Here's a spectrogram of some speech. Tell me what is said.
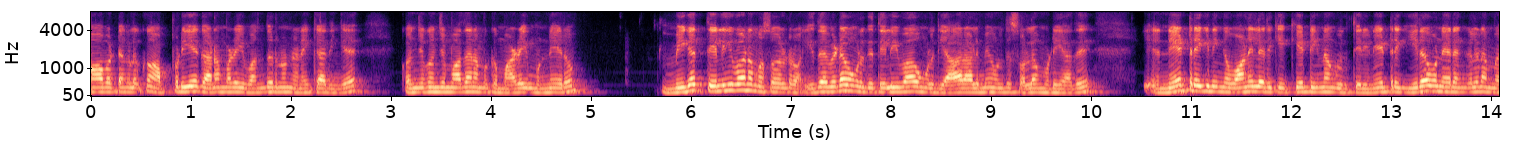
மாவட்டங்களுக்கும் அப்படியே கனமழை வந்துடணும்னு நினைக்காதீங்க. கொஞ்சம் கொஞ்சமாக தான் நமக்கு மழை முன்னேறும். மிக தெளிவாக நம்ம சொல்கிறோம் இதை விட உங்களுக்கு தெளிவாக உங்களுக்கு யாராலுமே வந்து சொல்ல முடியாது. நேற்றைக்கு நீங்கள் வானிலை அறிக்கை கேட்டிங்கன்னா உங்களுக்கு தெரியும். நேற்றைக்கு இரவு நேரங்களில் நம்ம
